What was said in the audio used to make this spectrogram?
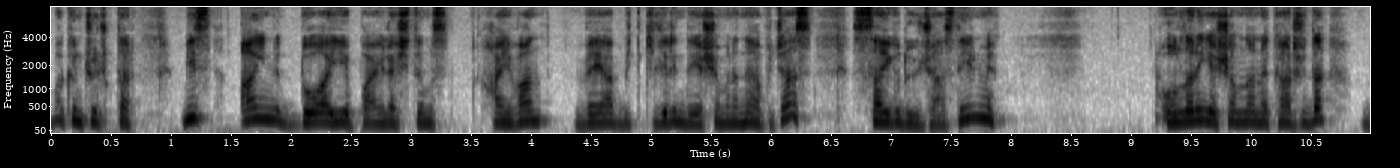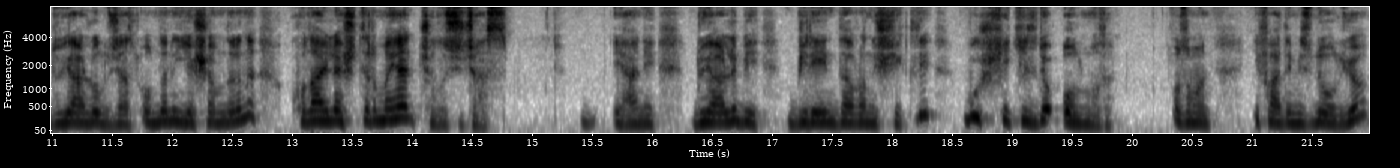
Bakın çocuklar biz aynı doğayı paylaştığımız hayvan veya bitkilerin de yaşamına ne yapacağız? Saygı duyacağız değil mi? Onların yaşamlarına karşı da duyarlı olacağız. Onların yaşamlarını kolaylaştırmaya çalışacağız. Yani duyarlı bir bireyin davranış şekli bu şekilde olmalı. O zaman ifademiz ne oluyor?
